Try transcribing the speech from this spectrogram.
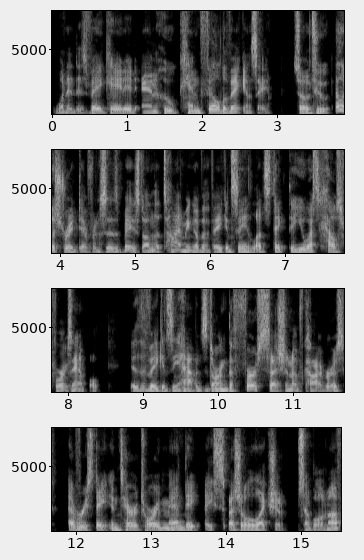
when it is vacated, and who can fill the vacancy. So, to illustrate differences based on the timing of a vacancy, let's take the US House, for example. If the vacancy happens during the first session of Congress, every state and territory mandate a special election. Simple enough.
